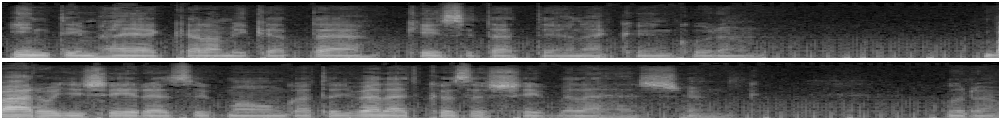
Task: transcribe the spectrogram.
intim helyekkel, amiket Te készítettél nekünk, Uram. Bárhogy is érezzük magunkat, hogy veled közösségbe lehessünk, Uram.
